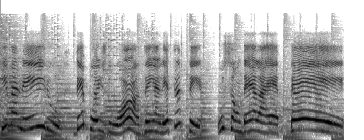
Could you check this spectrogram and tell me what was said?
Que maneiro! Depois do O vem a letra P. O som dela é P.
